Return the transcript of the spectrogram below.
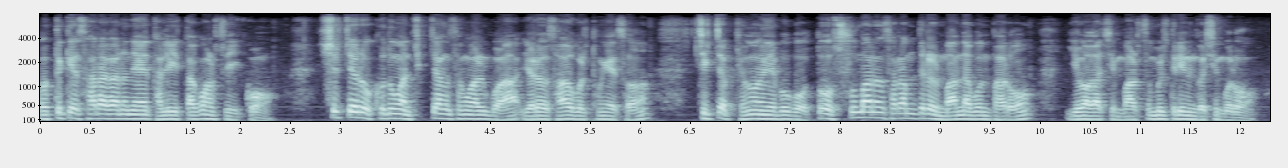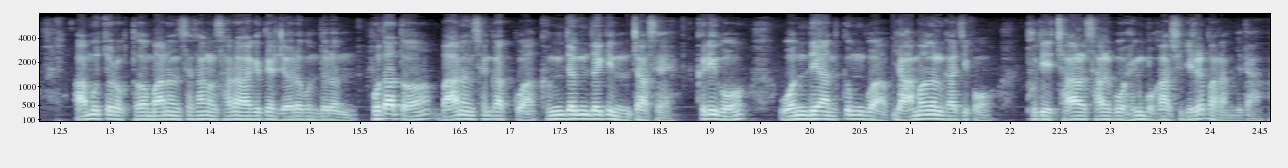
어떻게 살아가느냐에 달려있다고 할 수 있고 실제로 그동안 직장생활과 여러 사업을 통해서 직접 경험해보고 또 수많은 사람들을 만나본 바로 이와 같이 말씀을 드리는 것이므로 아무쪼록 더 많은 세상을 살아가게 될 여러분들은 보다 더 많은 생각과 긍정적인 자세 그리고 원대한 꿈과 야망을 가지고 부디 잘 살고 행복하시기를 바랍니다.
